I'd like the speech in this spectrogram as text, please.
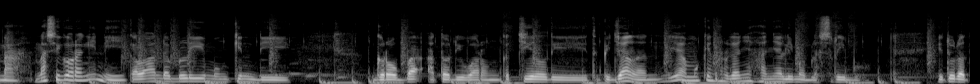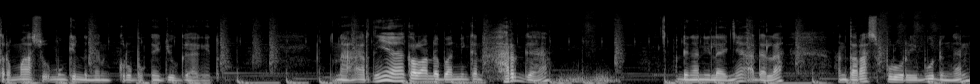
Nah, nasi goreng ini kalau Anda beli mungkin di gerobak atau di warung kecil di tepi jalan, ya mungkin harganya hanya 15.000. Itu udah termasuk mungkin dengan kerupuknya juga gitu. Nah, artinya kalau Anda bandingkan harga dengan nilainya adalah antara 10.000 dengan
